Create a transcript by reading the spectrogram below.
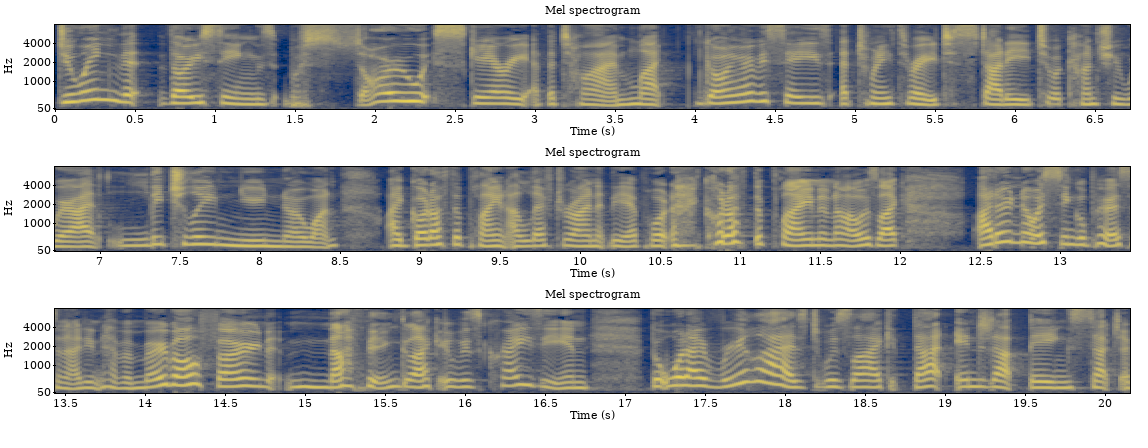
doing the, those things was so scary at the time. Like going overseas at 23 to study to a country where I literally knew no one. I got off the plane, I left Ryan at the airport, I got off the plane and I was like, I don't know a single person. I didn't have a mobile phone, nothing. Like it was crazy. And but what I realized was like that ended up being such a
